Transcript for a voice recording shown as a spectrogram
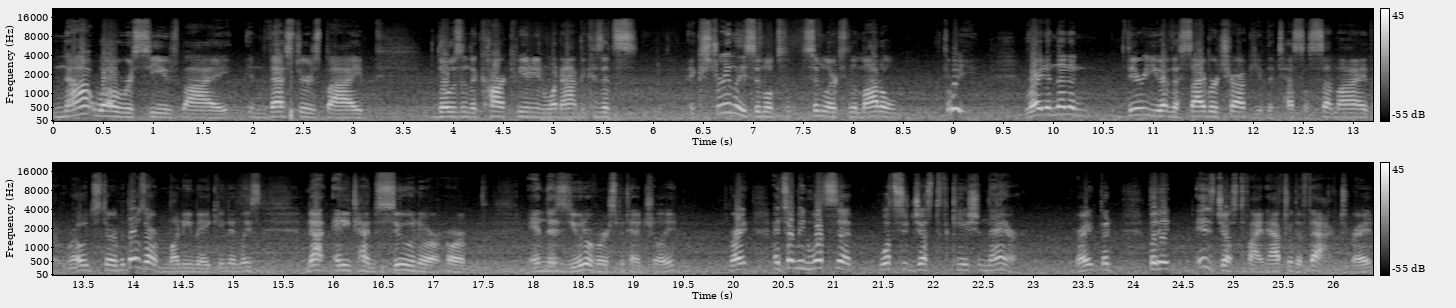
not well received by investors, by those in the car community and whatnot, because it's extremely similar to, similar to the Model 3, right? And then in theory, you have the Cybertruck, you have the Tesla Semi, the Roadster, but those aren't money making, at least not anytime soon or, or in this universe potentially, right? And so, I mean, what's the what's the justification there, right? But but it is justified after the fact, right?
